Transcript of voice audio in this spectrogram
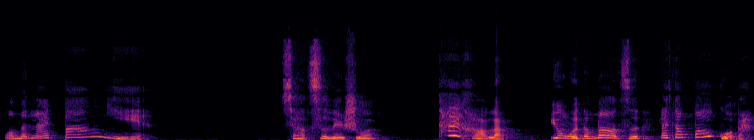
我们来帮你。”小刺猬说：“太好了。”用我的帽子来当包裹吧。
